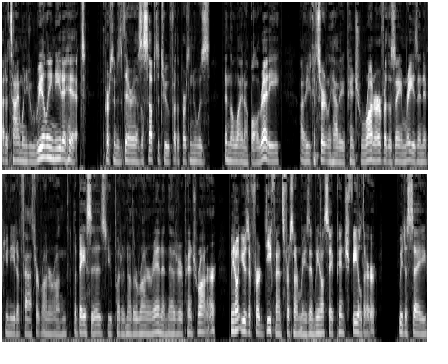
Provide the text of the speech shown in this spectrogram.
at a time when you really need a hit. Person is there as a substitute for the person who was in the lineup already. Uh, you can certainly have a pinch runner for the same reason. If you need a faster runner on the bases, you put another runner in, and there's your pinch runner. We don't use it for defense for some reason. We don't say pinch fielder. We just say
